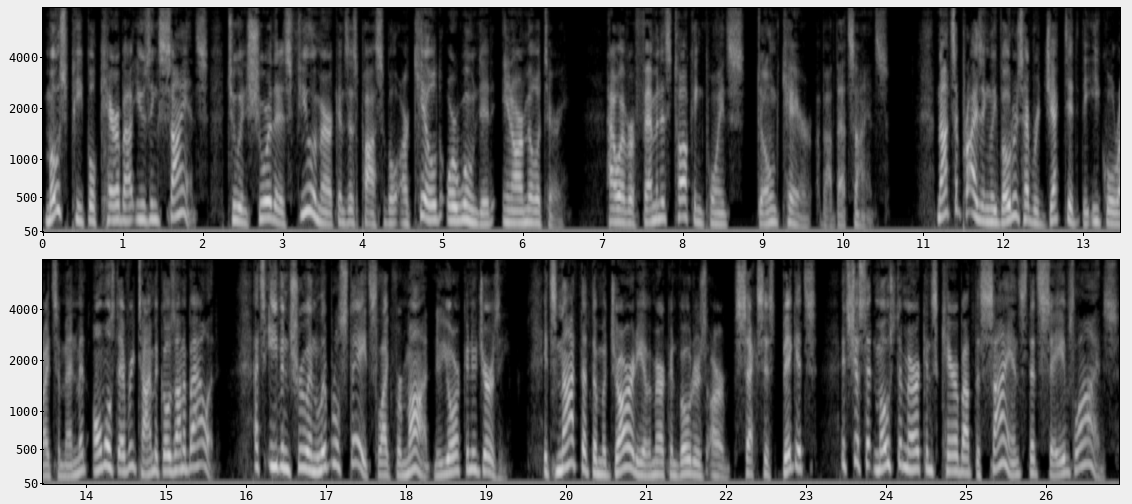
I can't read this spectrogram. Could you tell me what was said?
Most people care about using science to ensure that as few Americans as possible are killed or wounded in our military. However, feminist talking points don't care about that science. Not surprisingly, voters have rejected the Equal Rights Amendment almost every time it goes on a ballot. That's even true in liberal states like Vermont, New York, and New Jersey. It's not that the majority of American voters are sexist bigots. It's just that most Americans care about the science that saves lives.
